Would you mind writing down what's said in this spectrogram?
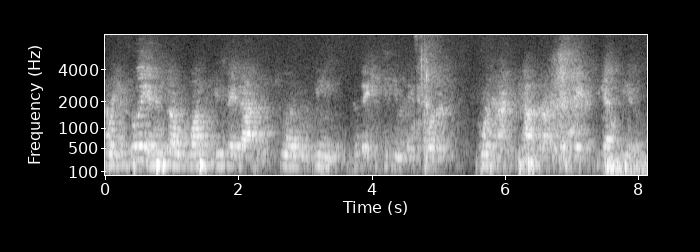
more easily? And so what you say that tool would be that they should be using in order to organize and categorize their data to get to you?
